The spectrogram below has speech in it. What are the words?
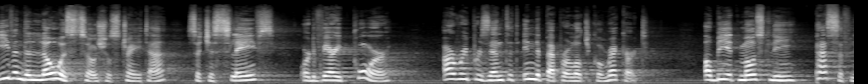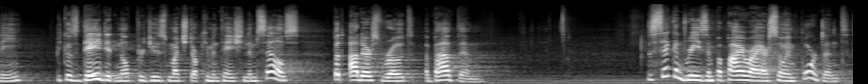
Even the lowest social strata, such as slaves or the very poor, are represented in the papyrological record, albeit mostly passively, because they did not produce much documentation themselves, but others wrote about them. The second reason papyri are so important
